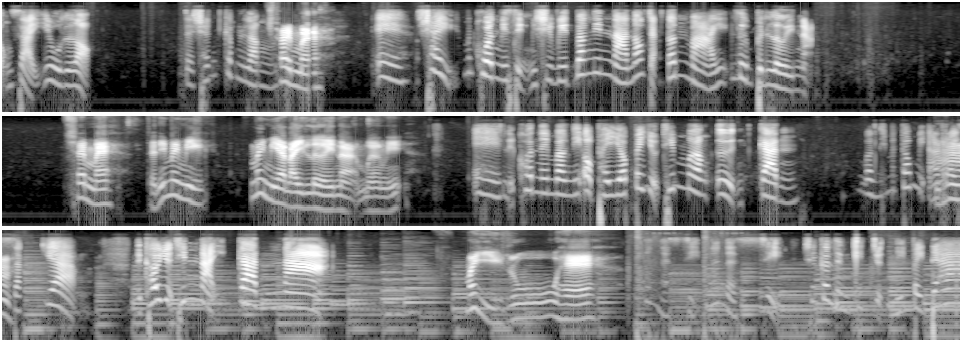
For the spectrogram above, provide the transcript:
สงสัยอยู่หรอก แต่ฉันกำลัง ใช่ไหมเอ๊ะใช่ มันควรมีสิ่งมีชีวิตบ้างนี่นานอกจากต้นไม้ลืมไปเลยน่ะ ใช่ไหมแต่นี่ไม่มีไม่มีอะไรเลยน่ะเมืองนี้ เอ๊ะหรือคนในเมืองนี้อพยพไปอยู่ที่เมืองอื่นกัน เมืองนี้มันต้องมีอะไรอืม สักอย่าง หรือเขาอยู่ที่ไหนกันน่ะ ไม่รู้แฮะนั่นน่ะสิ นั่นน่ะสิ ฉันก็ลืมคิดจุดนี้ไปได้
